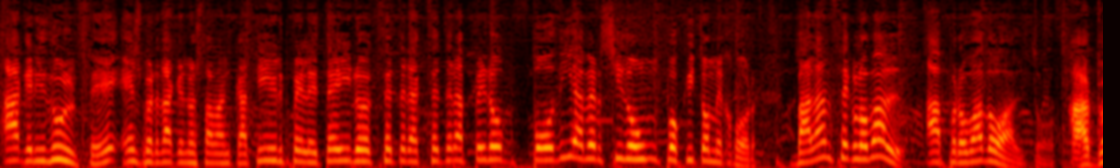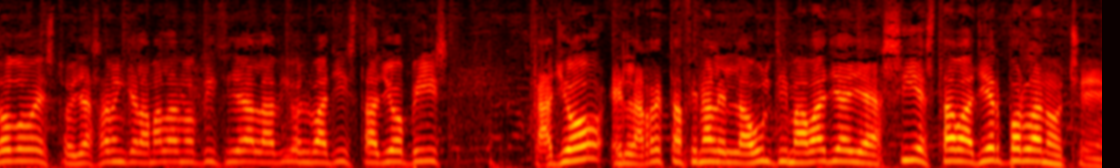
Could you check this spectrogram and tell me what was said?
agridulce. ¿eh? Es verdad que no estaban Catir, Peleteiro, etcétera, etcétera, pero podía haber sido un poquito mejor. Balance global, aprobado alto. A todo esto, ya saben que la mala noticia la dio el ballista Llopis. Cayó en la recta final en la última valla y así estaba ayer por la noche.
